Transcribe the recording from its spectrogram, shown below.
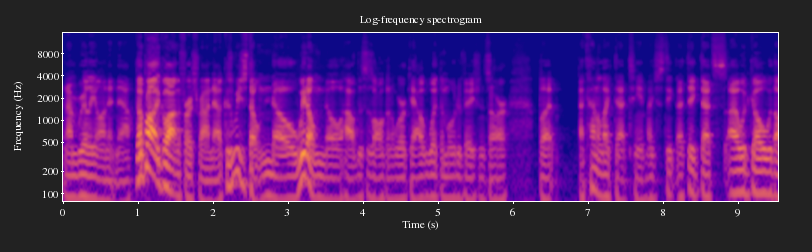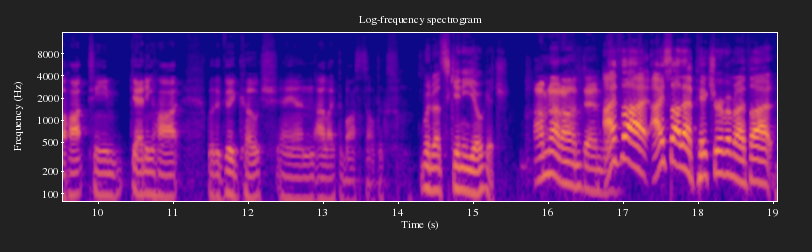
and I'm really on it now. They'll probably go out in the first round now because we just don't know. We don't know how this is all going to work out, what the motivations are, but. I kind of like that team. I just think I think that's I would go with a hot team, getting hot with a good coach, and I like the Boston Celtics. What about Skinny Jokic? I'm not on Denver. I thought I saw that picture of him and I thought,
